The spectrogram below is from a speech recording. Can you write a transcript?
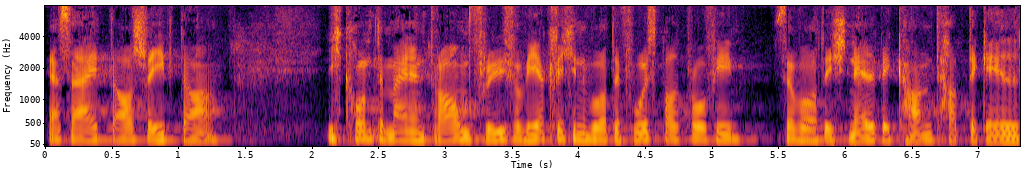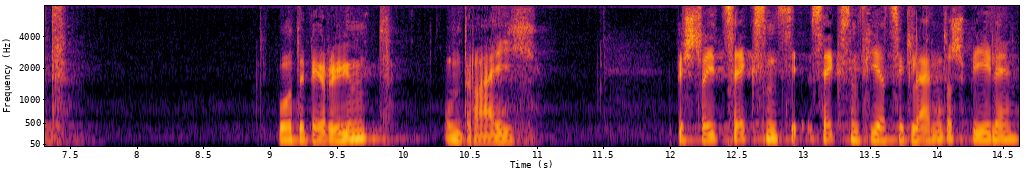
Er sagt da, schreibt da, ich konnte meinen Traum früh verwirklichen, wurde Fußballprofi, so wurde ich schnell bekannt, hatte Geld, wurde berühmt und reich, bestritt 46 Länderspiele,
